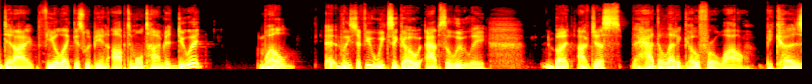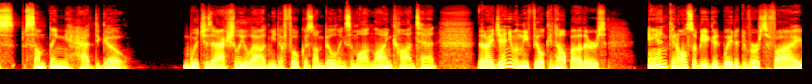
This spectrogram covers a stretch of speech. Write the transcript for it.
Did I feel like this would be an optimal time to do it? Well, at least a few weeks ago, absolutely. But I've just had to let it go for a while because something had to go which has actually allowed me to focus on building some online content that I genuinely feel can help others and can also be a good way to diversify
